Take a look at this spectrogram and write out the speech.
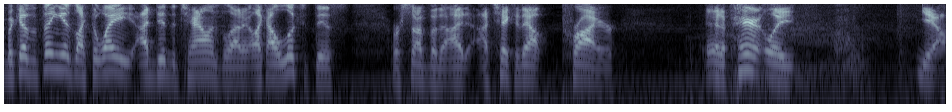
because the thing is, like the way I did the challenge ladder, like I looked at this or something, I I checked it out prior and apparently, yeah,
